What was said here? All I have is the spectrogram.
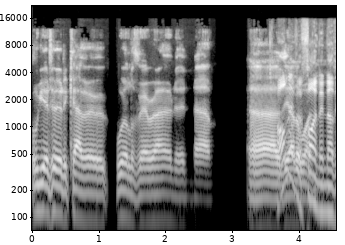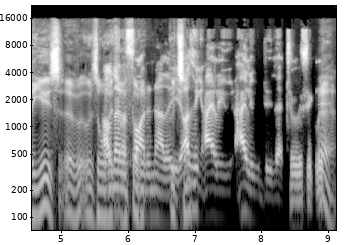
We'll get her to cover "World of Our Own" and um, uh, I'll the never other one. find another use. Uh, it was always, I'll never find another. good I think Hayley Hayley would do that terrifically. Yeah.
